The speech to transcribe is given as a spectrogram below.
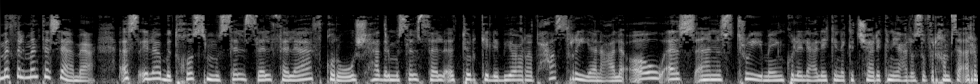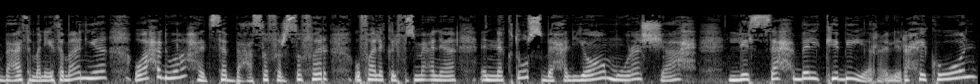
مثل ما أنت سامع أسئلة بتخص مسلسل ثلاث قروش. هذا المسلسل التركي اللي بيعرض حصريا على OSN streaming كل اللي عليك أنك تشاركني على صفر خمسة أربعة ثمانية, ثمانية واحد, واحد سبعة صفر صفر. وفالك الفوز معنا أنك تصبح اليوم مرشح للسحب الكبير اللي راح يكون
